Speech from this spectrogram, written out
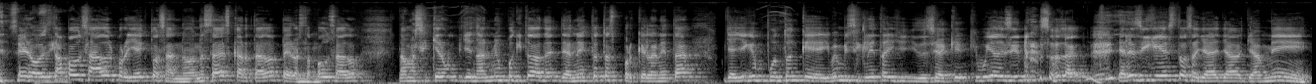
pero sí. está pausado el proyecto, o sea, no, no está descartado, pero está pausado. Nada más que quiero llenarme un poquito de, de anécdotas porque la neta ya llegué a un punto en que iba en bicicleta y, y decía, ¿qué, qué voy a decirles? O sea, ya les dije esto, o sea, ya, ya, ya me,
